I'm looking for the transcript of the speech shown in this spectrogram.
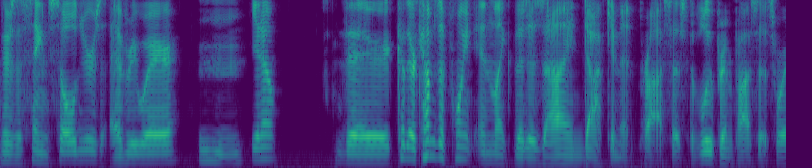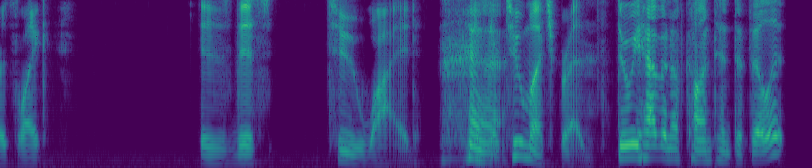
There's the same soldiers everywhere. Mm-hmm. You know, there there comes a point in like the design document process, the blueprint process, where it's like, is this too wide? Is there too much breadth? Do we have enough content to fill it?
